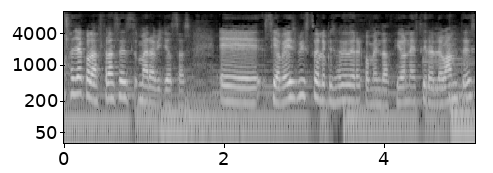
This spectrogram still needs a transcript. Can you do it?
Vamos allá con las frases maravillosas. eh, si habéis visto el episodio de recomendaciones irrelevantes,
